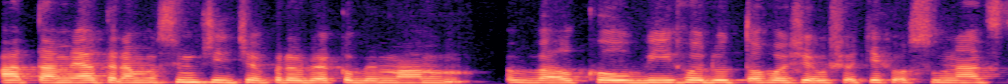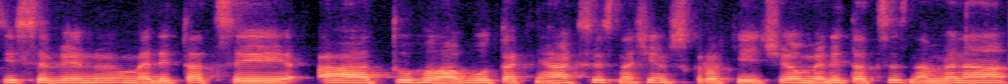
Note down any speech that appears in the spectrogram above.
A tam já teda musím říct, že opravdu jakoby mám velkou výhodu toho, že už od těch 18 se věnuju meditaci a tu hlavu tak nějak se snažím skrotit, že jo, meditace znamená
